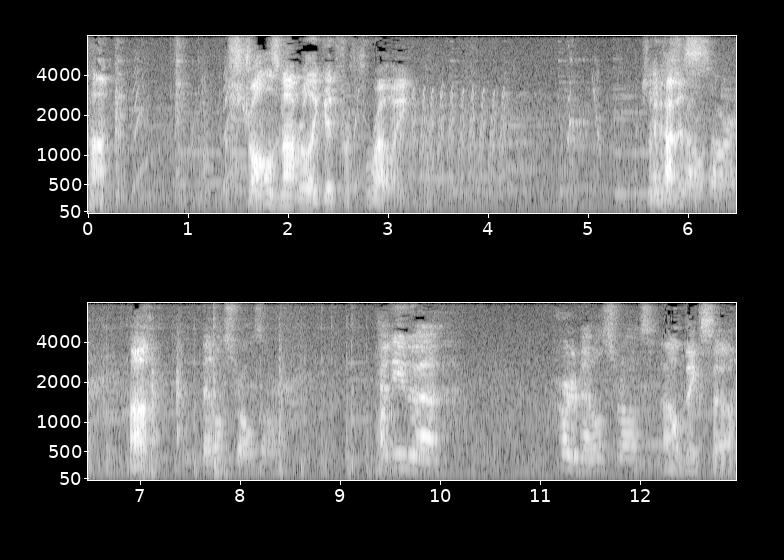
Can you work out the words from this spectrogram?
Huh. The straw is not really good for throwing. Should have Metal got straws this. are. Huh? Metal straws are. Huh. Have you uh, heard of metal straws? I don't think so.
